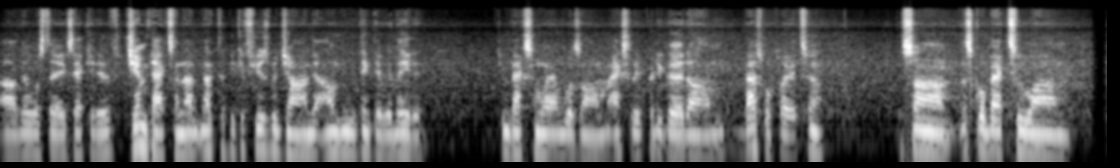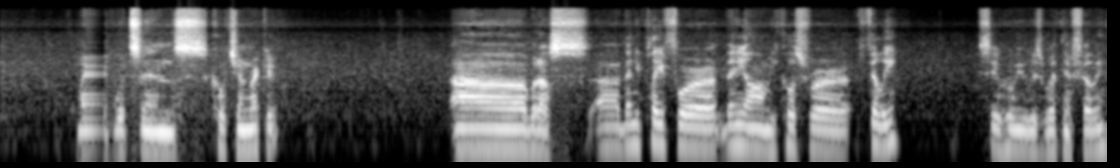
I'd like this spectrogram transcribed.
Uh, there was the executive, Jim Paxson, not, not to be confused with John. I don't even think they're related. Jim Paxson was um actually a pretty good um basketball player too. Let's um let's go back to um Mike Woodson's coaching record. Uh, what else? Uh, then he played for. Then he um he coached for Philly. See who he was with in Philly.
